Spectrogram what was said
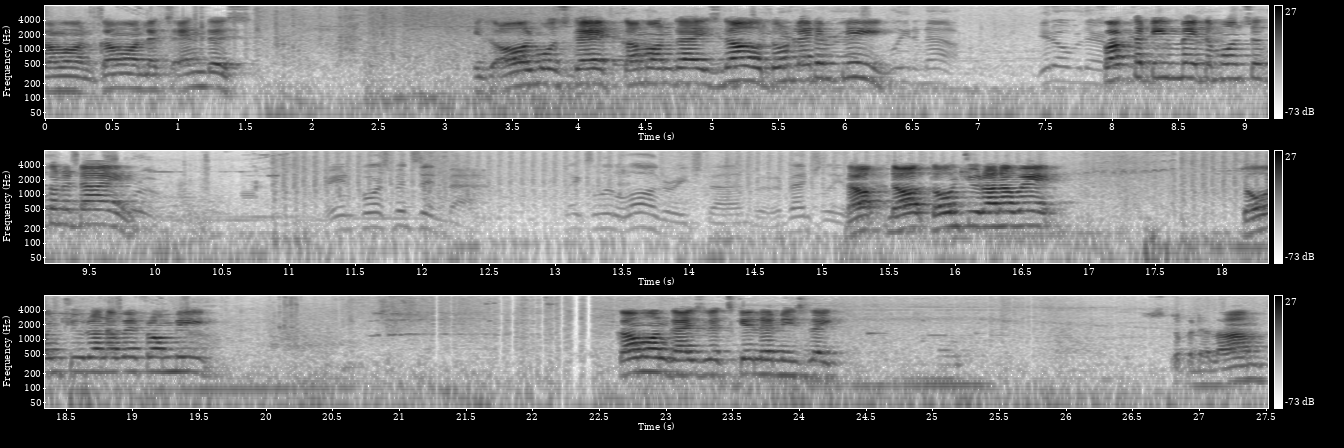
Come on, come on, let's end this. He's almost dead. Come on, guys. No, don't let him flee. Bleeding out. Get over there Fuck the teammate, the monster's gonna die. Reinforcements inbound. Takes a little longer each time, but eventually. No, no, don't you run away. Don't you run away from me. Come on, guys, let's kill him. He's like. Stupid alarm.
